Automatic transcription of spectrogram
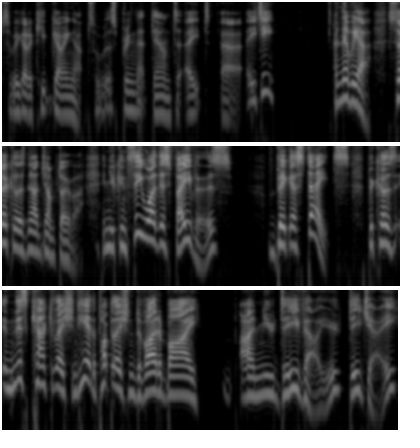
So we've got to keep going up. So let's bring that down to 880. Uh, and there we are. Circular's now jumped over. And you can see why this favors bigger states because in this calculation here, the population divided by our new D value, DJ,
